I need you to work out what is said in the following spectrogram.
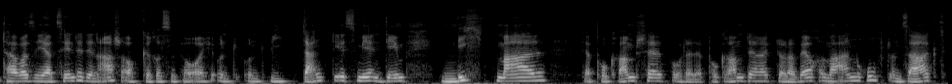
teilweise Jahrzehnte den Arsch aufgerissen für euch und, und wie dankt ihr es mir, indem nicht mal der Programmchef oder der Programmdirektor oder wer auch immer anruft und sagt,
